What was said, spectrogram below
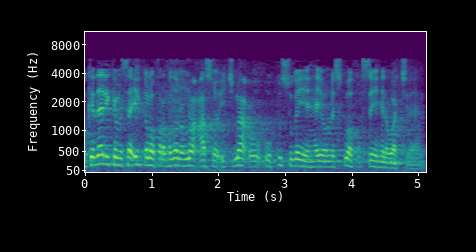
Wakadalika masaa'il kaloo fara badanoo noocaasoo ijmaacu uu ku sugan yahay oo laysku waafaqsan yahayna waa jiraan.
